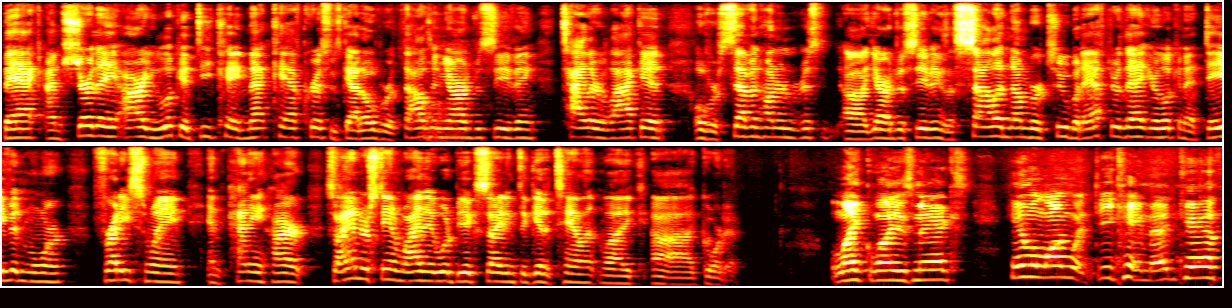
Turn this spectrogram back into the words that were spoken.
back. I'm sure they are. You look at DK Metcalf, Chris, who's got over a thousand yards receiving. Tyler Lockett, over 700 uh, yards receiving, is a solid number two. But after that, you're looking at David Moore, Freddie Swain, and Penny Hart. So I understand why they would be exciting to get a talent like uh, Gordon. Likewise, Max, him along with DK Metcalf.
